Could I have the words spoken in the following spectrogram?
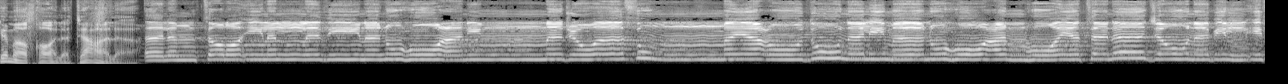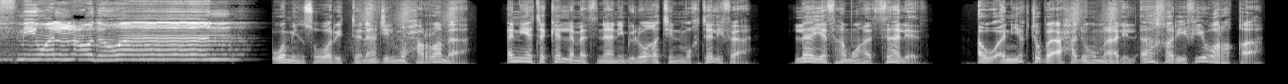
كما قال تعالى. ألم تر إلى الذين نهوا عن النجوى ثم يعودون لما نهوا عنه ويتناجون بالإثم والعدوان. ومن صور التناجي المحرمة أن يتكلم اثنان بلغة مختلفة لا يفهمها الثالث أو أن يكتب أحدهما للآخر في ورقة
